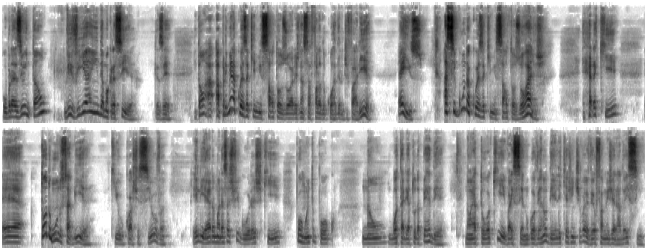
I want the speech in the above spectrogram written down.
O Brasil então vivia em democracia. Quer dizer, então a, a primeira coisa que me salta aos olhos nessa fala do Cordeiro de Faria é isso. A segunda coisa que me salta aos olhos era que é, todo mundo sabia que o Costa e Silva ele era uma dessas figuras que, por muito pouco, não botaria tudo a perder. Não é à toa que vai ser no governo dele que a gente vai ver o famigerado AI-5.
